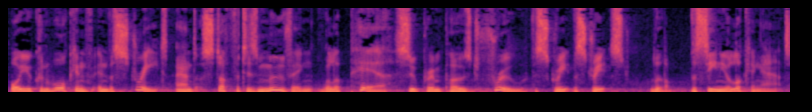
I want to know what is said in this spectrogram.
or you can walk in, in the street and stuff that is moving will appear superimposed through the street, the street, the scene you're looking at.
